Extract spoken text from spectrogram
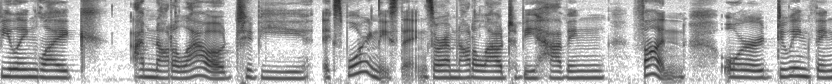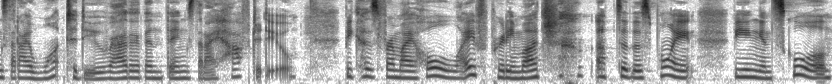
feeling like I'm not allowed to be exploring these things, or I'm not allowed to be having fun, or doing things that I want to do rather than things that I have to do. Because for my whole life, pretty much up to this point, being in school,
